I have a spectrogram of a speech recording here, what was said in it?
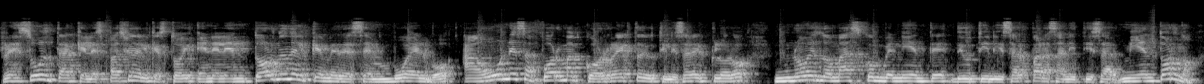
resulta que el espacio en el que estoy, en el entorno en el que me desenvuelvo, aún esa forma correcta de utilizar el cloro no es lo más conveniente de utilizar para sanitizar mi entorno.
